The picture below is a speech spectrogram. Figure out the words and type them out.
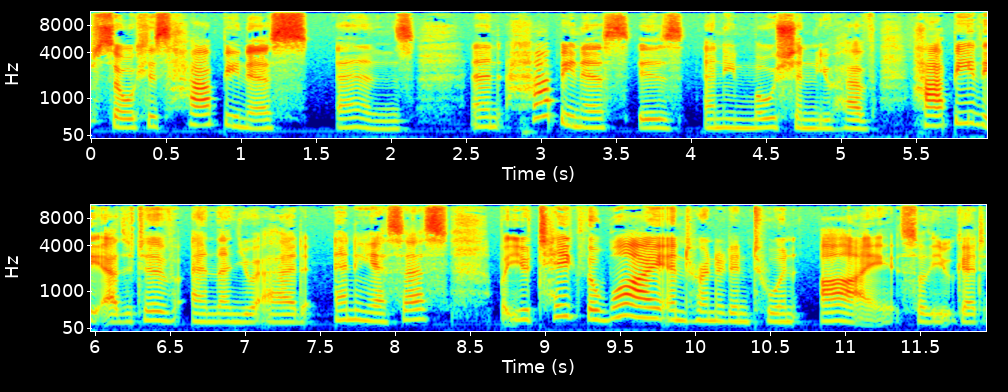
So his happiness ends. And happiness is an emotion. You have happy, the adjective, and then you add NESS, but you take the Y and turn it into an I so that you get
